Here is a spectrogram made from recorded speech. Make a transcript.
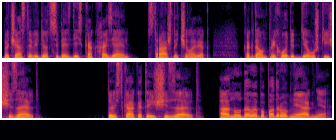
но часто ведет себя здесь как хозяин, страшный человек. Когда он приходит, девушки исчезают». «То есть как это исчезают? А ну, давай поподробнее, Агния».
